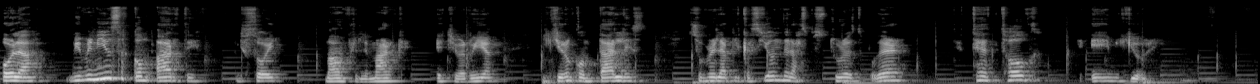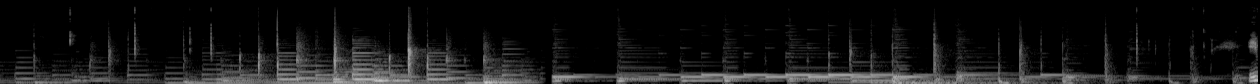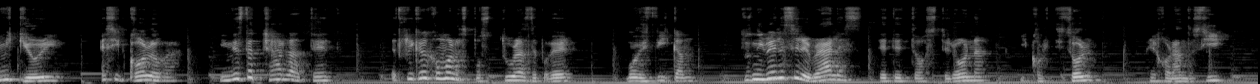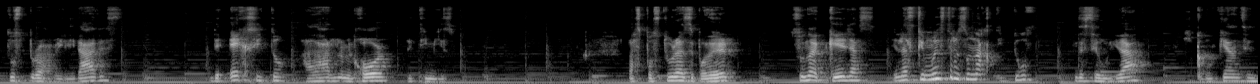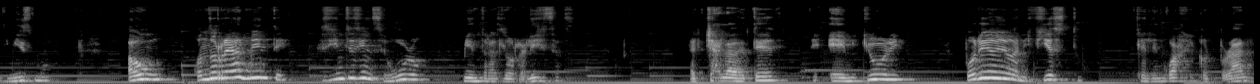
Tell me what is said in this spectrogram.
Hola, bienvenidos a Com Arte. Yo soy Manfred Lemarque Echeverría y quiero contarles sobre la aplicación de las posturas de poder de TED Talk de Amy Curie. Amy Curie es psicóloga y en esta charla TED explica cómo las posturas de poder modifican tus niveles cerebrales de testosterona y cortisol, mejorando así tus probabilidades de éxito a dar lo mejor de ti mismo. Las posturas de poder son aquellas en las que muestras una actitud de seguridad y confianza en ti mismo, aun cuando realmente te sientes inseguro mientras lo realizas. La charla de TED de Amy Curie pone de manifiesto que el lenguaje corporal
